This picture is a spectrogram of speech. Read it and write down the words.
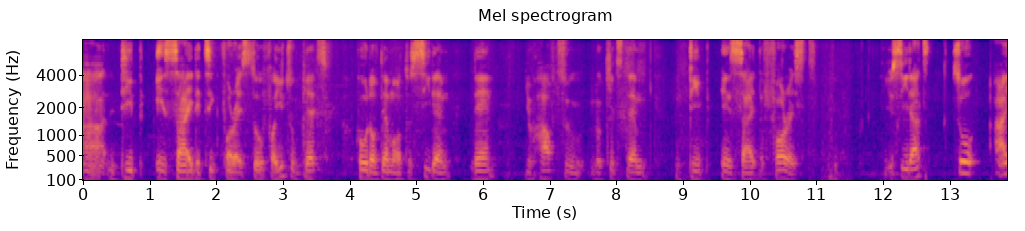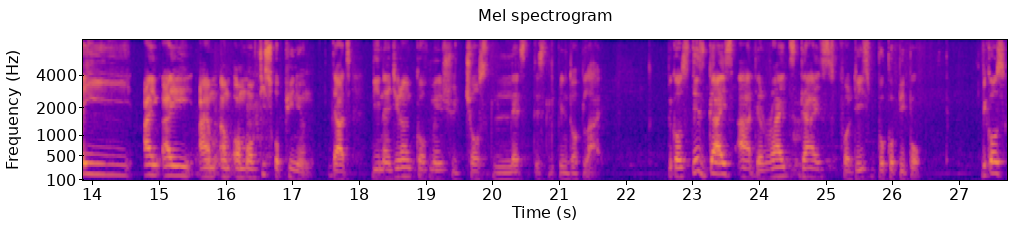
are deep inside the thick forest. So for you to get hold of them or to see them, then you have to locate them deep inside the forest. You see that? So I I I am I'm, I'm of this opinion that the Nigerian government should just let the sleeping dog lie. Because these guys are the right guys for these Boko people. Because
